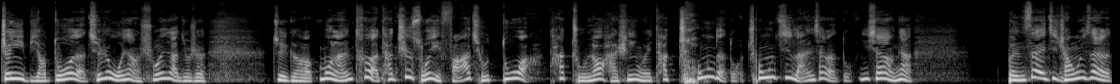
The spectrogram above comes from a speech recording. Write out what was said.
争议比较多的。其实我想说一下，就是。这个莫兰特他之所以罚球多啊，他主要还是因为他冲的多，冲击篮下的多。你想想看，本赛季常规赛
